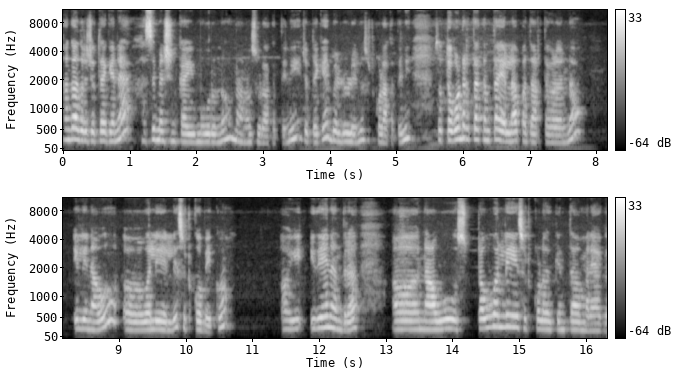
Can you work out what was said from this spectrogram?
ಹಂಗೆ ಅದ್ರ ಜೊತೆಗೇ ಹಸಿಮೆಣ್ಸಿನ್ಕಾಯಿ ಮೂರನ್ನು ನಾನು ಸುಡಾಕತ್ತೀನಿ. ಜೊತೆಗೆ ಬೆಳ್ಳುಳ್ಳಿನೂ ಸುಟ್ಕೊಳಕತ್ತೀನಿ. ಸೊ ತೊಗೊಂಡಿರ್ತಕ್ಕಂಥ ಎಲ್ಲ ಪದಾರ್ಥಗಳನ್ನು ಇಲ್ಲಿ ನಾವು ಒಲೆಯಲ್ಲಿ ಸುಟ್ಕೋಬೇಕು. ಇದೇನಂದ್ರೆ ನಾವು ಸ್ಟವ್ವಲ್ಲಿ ಸುಟ್ಕೊಳ್ಳೋದಕ್ಕಿಂತ ಮನ್ಯಾಗ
